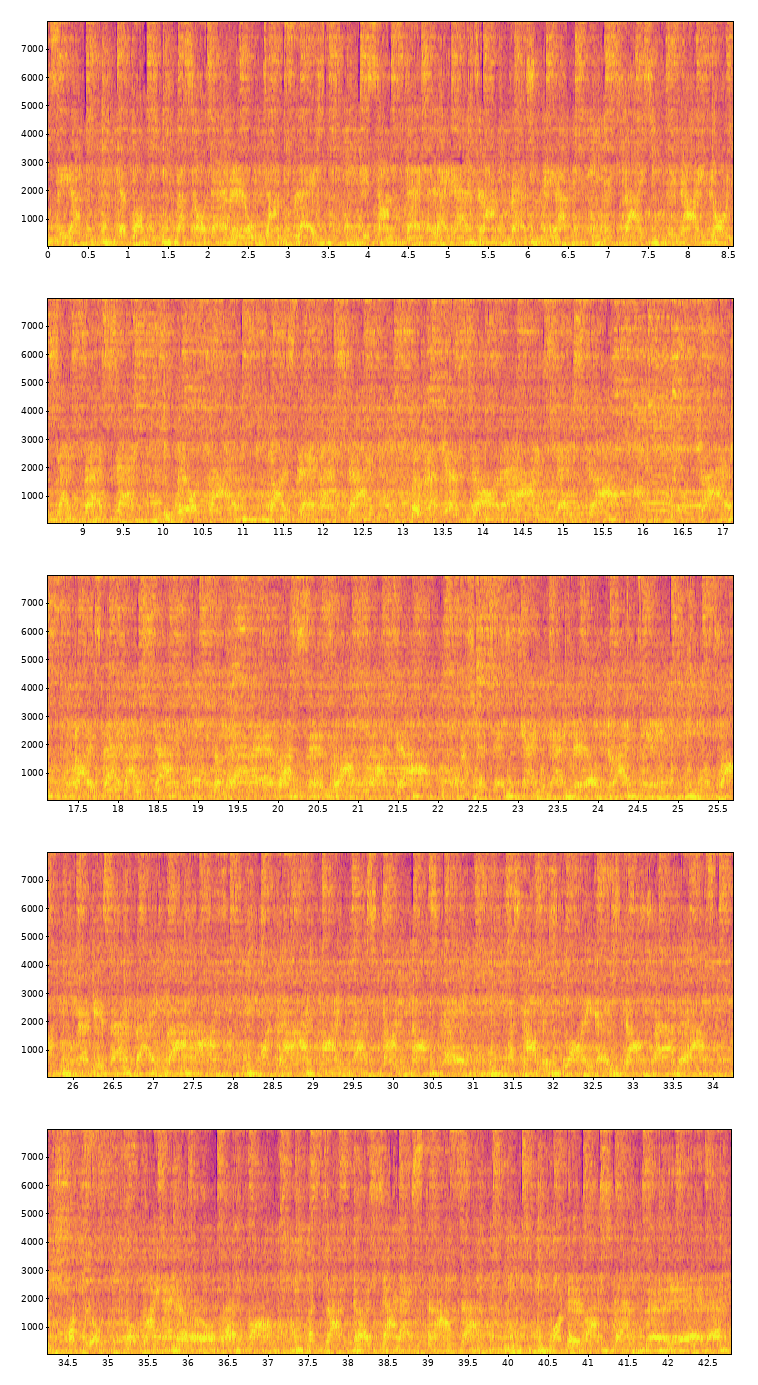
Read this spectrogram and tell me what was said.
Herz pulsiert. Gepumpt, das rote Blut an Pflicht. Die sanfte Länge dran verschmiert. Ins Fleisch hinein durch ein Versteck. Blutfrei, neues Leben steigt. Bewirkt im Tode einzig stark. Blutfrei, neues Leben steigt. Bewähre was im Wasser da. Und schließlich in den Blut rein. Was war denn diese Welt Straße und überschwemmt sie jeden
